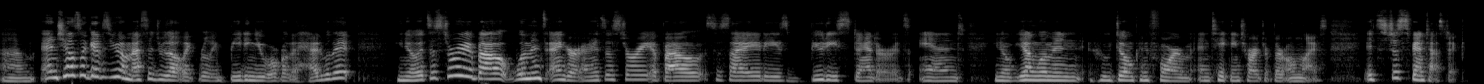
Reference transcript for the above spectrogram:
um, and she also gives you a message without like really beating you over the head with it. You know, it's a story about women's anger, and it's a story about society's beauty standards, and you know, young women who don't conform and taking charge of their own lives. It's just fantastic.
